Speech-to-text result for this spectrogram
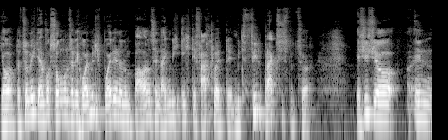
Ja, dazu möchte ich einfach sagen, unsere Heumilchbäuerinnen und Bauern sind eigentlich echte Fachleute mit viel Praxis dazu. Es ist ja in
